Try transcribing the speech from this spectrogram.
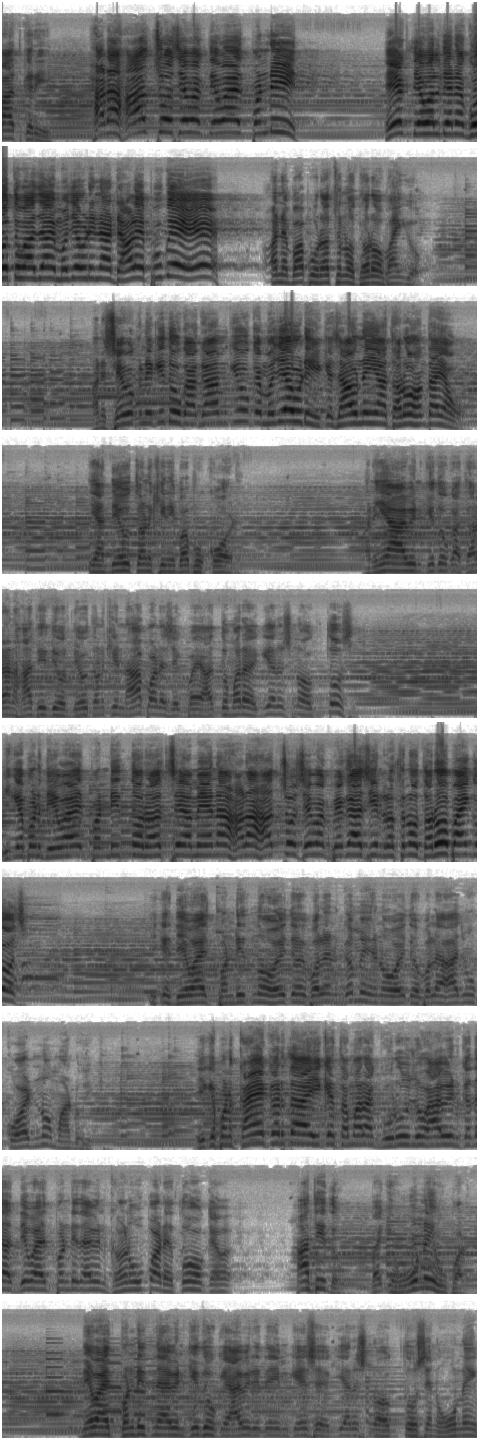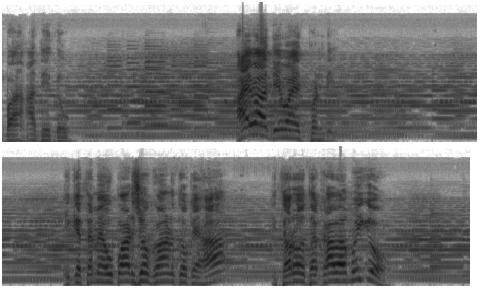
વાત કરી. હાડા હાથસો સેવક દેવાયત પંડિત. એક દેવલ દેને ગોતવા જાય, મજવડીના ઢાળે પૂગે અને બાપુ રથનો ધરો ભાંગ્યો. અને સેવકને કીધું કે આ ગામ કયું કે મજેવડી કે જાવ ને આ ધરો હંતાઈ આવો. ત્યાં દેવ તણખીની બાપુ કોડ અને અહીંયા આવીને કીધું કે ધરાને હાથી દો દેવ તણખી ના પાડે છે ભાઈ, આજ તો મારા અગિયારસનો હકતો છે. ઈ કે પણ દેવાયત પંડિત નો રથ છે, અમે એના હાડા હાથસો સેવક ભેગા છીએ રથનો ધરો ભાંગ્યો છે. ઈ કે દેવાયત પંડિત નો હોય તો ભલે ને ગમે એનો હોય તો ભલે, આજ હું કોડ ન માંડું એ કે. પણ કાંઈ કરતા એ કે તમારા ગુરુ જો આવીને કદાચ દેવાયત પંડિત આવીને ઘણ ઉપાડે તો કે હાથી દઉં. બાકી હું નહીં ઉપાડું. દેવાયત પંડિતને આવીને કીધું કે આવી રીતે એમ કહે છે, અગિયારસ નો હકતો છે ને હું નહીં હાથી દઉં. આવ્યા દેવાયત પંડિત. એ કે તમે ઉપાડશો ઘણ તો કે હા, એ ધરો ધખાવા મૂક્યો.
